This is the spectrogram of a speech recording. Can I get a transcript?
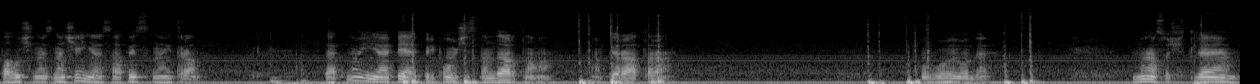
полученное значение, соответственно, на экран. Так, ну и опять при помощи стандартного оператора вывода мы осуществляем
